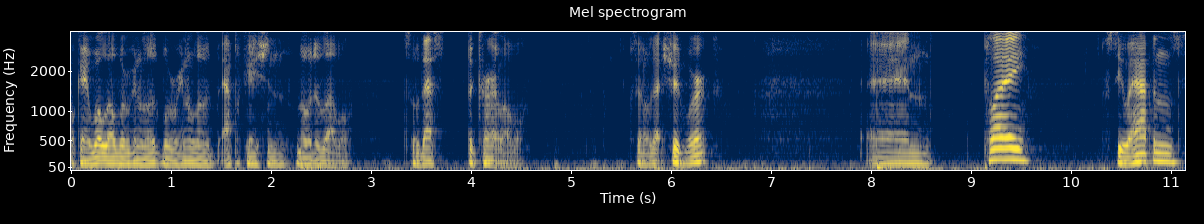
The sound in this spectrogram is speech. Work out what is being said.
Okay, what level we're gonna load? Well, we're gonna load application loaded level. So that's the current level. So that should work. And play, see what happens.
